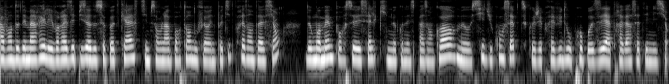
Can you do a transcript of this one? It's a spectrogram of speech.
Avant de démarrer les vrais épisodes de ce podcast, il me semble important de vous faire une petite présentation de moi-même pour ceux et celles qui ne me connaissent pas encore, mais aussi du concept que j'ai prévu de vous proposer à travers cette émission.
